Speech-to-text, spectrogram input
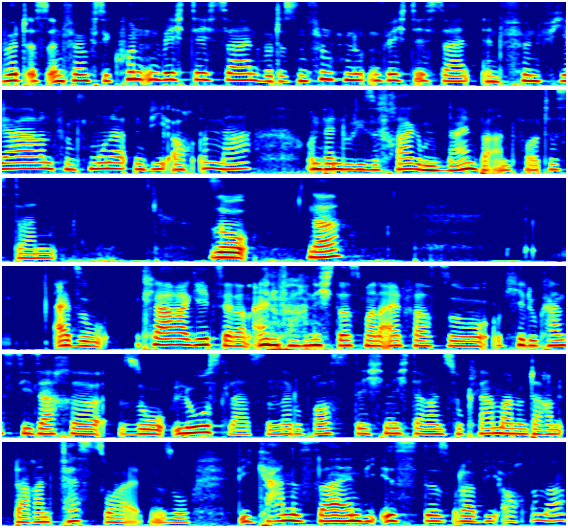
wird es in fünf Sekunden wichtig sein, wird es in fünf Minuten wichtig sein, in fünf Jahren, fünf Monaten, wie auch immer. Und wenn du diese Frage mit Nein beantwortest, dann so, ne, also klarer geht es ja dann einfach nicht, dass man einfach so, okay, du kannst die Sache so loslassen. Ne? Du brauchst dich nicht daran zu klammern und daran, daran festzuhalten. So, wie kann es sein, wie ist es oder wie auch immer.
